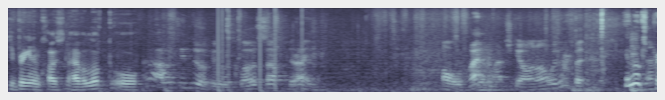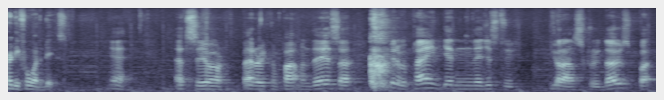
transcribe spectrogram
You're bringing them closer to have a look, or Oh, we can do a bit of a close up. There ain't all that much going on with it, but it looks pretty for what it is. yeah, that's your battery compartment there. So a bit of a pain getting in there just to you got to unscrew those, but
